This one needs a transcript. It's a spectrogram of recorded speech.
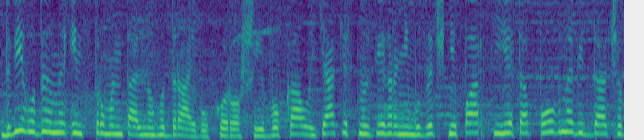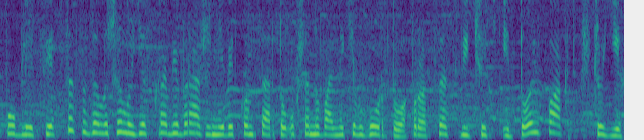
Дві години інструментального драйву, хороший вокал, якісно зіграні музичні партії та повна віддача публіці. Все це залишило яскраві враження від концерту у шанувальників гурту. Про це свідчить і той факт, що їх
